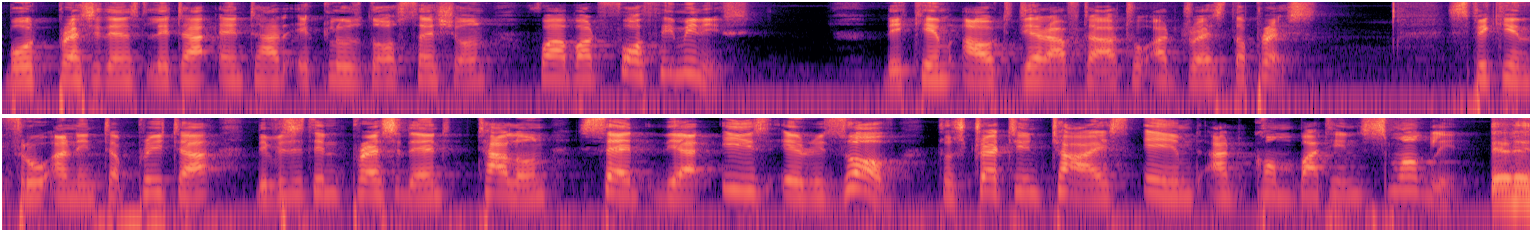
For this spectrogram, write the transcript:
Both presidents later entered a closed-door session for about 40 minutes. They came out thereafter to address the press. Speaking through an interpreter, the visiting president, Talon, said there is a resolve to strengthen ties aimed at combating smuggling. De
